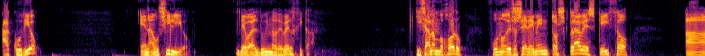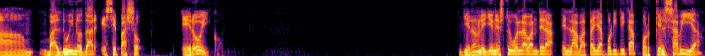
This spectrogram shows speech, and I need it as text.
acudió en auxilio de Balduino de Bélgica. Quizá a lo mejor fue uno de esos elementos claves que hizo a Balduino dar ese paso heroico. Jerón Leyen estuvo en la bandera en la batalla política porque él sabía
